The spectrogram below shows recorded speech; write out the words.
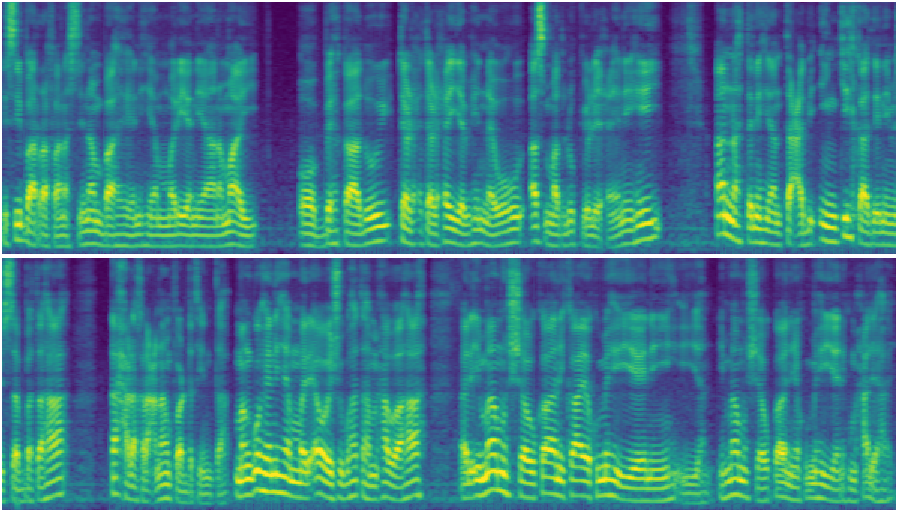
isi barrafanassinan baahenihian mariyan oo beh kaadui asmad lukyolexeenihiy asmad lukyolexenihi anahtanihyan tacabi inkih kaatenimisabbataha أحرق رعنان فردتينتا. من قوه نهي مري أوي شبهتها محبها. الإمام الشوكاني كا يكمه يني إيان. إمام الشوكاني يكمه يني محلي هاي.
